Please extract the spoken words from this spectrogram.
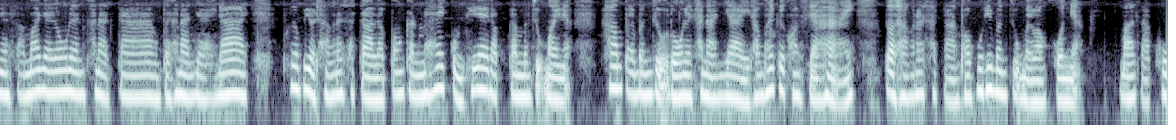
เนี่ยสามารถย้ายโรงเรียนขนาดกลางไปขนาดใหญ่ได้ เพื่อประโยชน์ทางราชการและป้องกันไม่ให้กลุ่มที่ได้รับการบรรจุใหม่เนี่ยข้ามไปบรรจุโรงเรียนขนาดใหญ่ทำให้เกิดความเสียหาย ต่อทางราชการ เพราะผู้ที่บรรจุใหม่บางคนเนี่ยมาจากครู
